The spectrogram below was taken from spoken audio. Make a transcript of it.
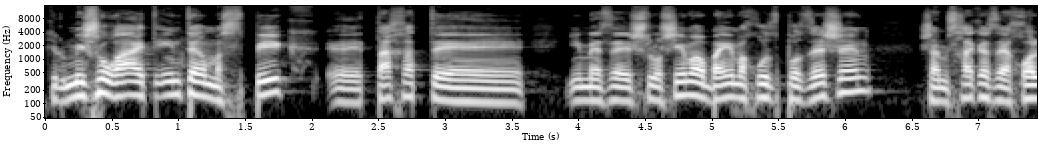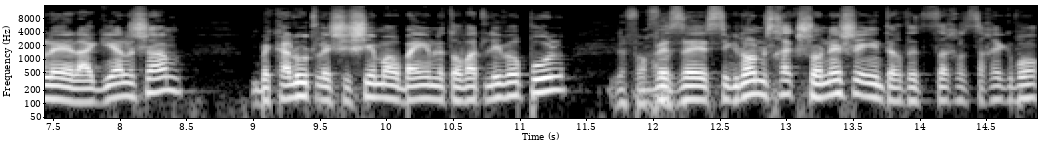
כאילו מישהו ראה את אינטר מספיק אה, תחת אה, עם איזה 30-40 אחוז possession, שהמשחק הזה יכול אה, להגיע לשם, בקלות ל-60-40 לטובת ליברפול, לפחות. וזה סגנון משחק שונה שאינטר תצטרך לשחק בו,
